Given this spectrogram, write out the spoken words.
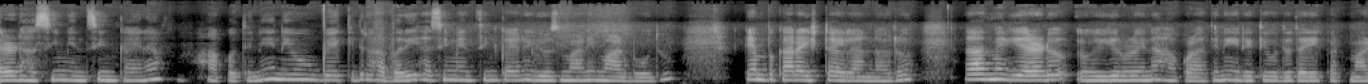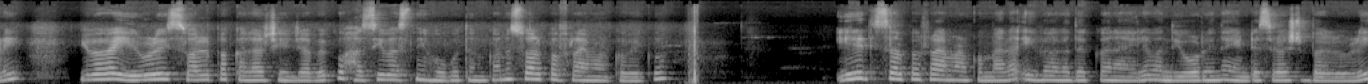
ಎರಡು ಹಸಿ ಮೆಣಸಿನ್ಕಾಯಿನ ಹಾಕೋತೀನಿ. ನೀವು ಬೇಕಿದ್ರೆ ಬರೀ ಹಸಿ ಮೆಣಸಿನ್ಕಾಯಿನ ಯೂಸ್ ಮಾಡಿ ಮಾಡ್ಬೋದು. ಕೆಂಪು ಖಾರ ಇಷ್ಟ ಇಲ್ಲ ಅನ್ನೋರು. ಅದಾದ್ಮೇಲೆ ಎರಡು ಈರುಳ್ಳಿನ ಹಾಕೊಳತ್ತೀನಿ. ಈ ರೀತಿ ಉದ್ದುದಾಗಿ ಕಟ್ ಮಾಡಿ. ಇವಾಗ ಈರುಳ್ಳಿ ಸ್ವಲ್ಪ ಕಲರ್ ಚೇಂಜ್ ಆಗಬೇಕು. ಹಸಿ ವಾಸನೆ ಹೋಗೋ ತನಕ ಸ್ವಲ್ಪ ಫ್ರೈ ಮಾಡ್ಕೋಬೇಕು. ಈ ರೀತಿ ಸ್ವಲ್ಪ ಫ್ರೈ ಮಾಡ್ಕೊಂಡ್ಮೇಲೆ ಇವಾಗ ಅದಕ್ಕೆ ನಾ ಇಲ್ಲಿ ಒಂದು ಏಳರಿಂದ ಎಂಟು ಸಲಷ್ಟು ಬೆಳ್ಳುಳ್ಳಿ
